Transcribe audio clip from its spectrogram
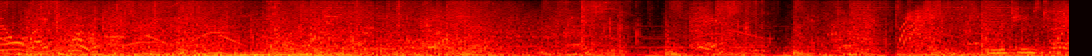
sail right through Team's turret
